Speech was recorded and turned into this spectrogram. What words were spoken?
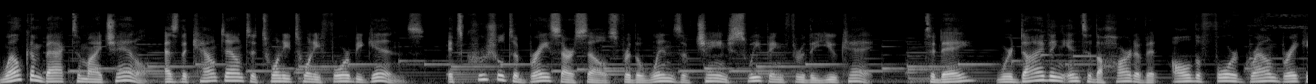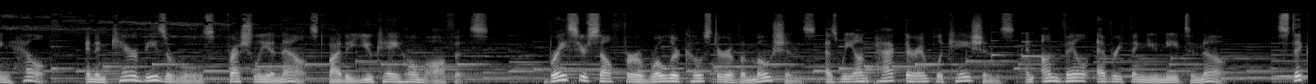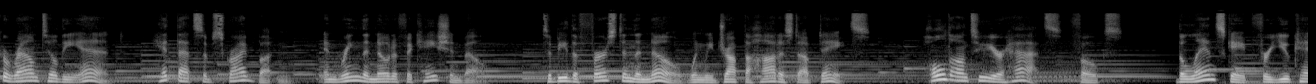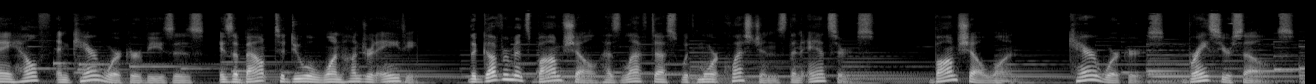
Welcome back to my channel. As the countdown to 2024 begins, it's crucial to brace ourselves for the winds of change sweeping through the UK. Today, we're diving into the heart of it all the four groundbreaking health and in care visa rules freshly announced by the UK Home Office. Brace yourself for a roller coaster of emotions as we unpack their implications and unveil everything you need to know. Stick around till the end, hit that subscribe button, and ring the notification bell to be the first in the know when we drop the hottest updates. Hold on to your hats, folks. The landscape for UK health and care worker visas is about to do a 180. The government's bombshell has left us with more questions than answers. Bombshell 1. Care workers, brace yourselves.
